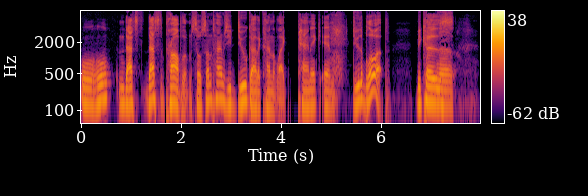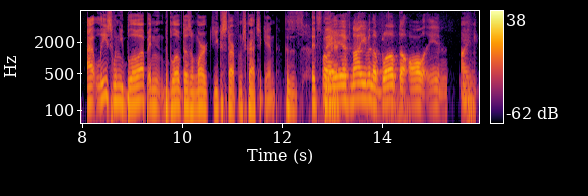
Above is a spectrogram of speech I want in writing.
hmm that's that's the problem. So sometimes you do got to kind of like panic and do the blow up because at least when you blow up and the blow up doesn't work, you can start from scratch again because it's it's Or there. if not even the blow up, the all in. Like,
